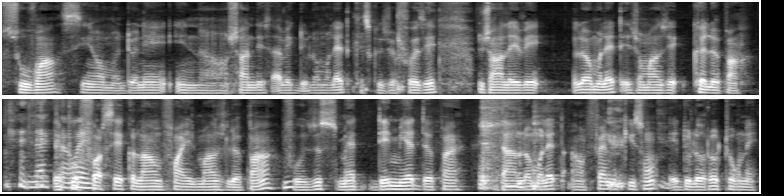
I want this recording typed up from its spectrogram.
souvent, si on me donnait une chandelle avec de l'omelette, qu'est-ce que je faisais? J'enlevais l'omelette et je mangeais que le pain. Et pour ouais. forcer que l'enfant il mange le pain, il faut juste mettre des miettes de pain dans l'omelette en fin de cuisson et de le retourner.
